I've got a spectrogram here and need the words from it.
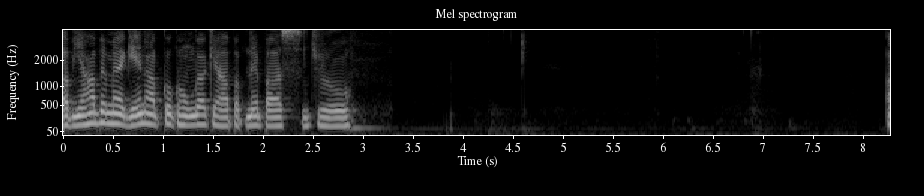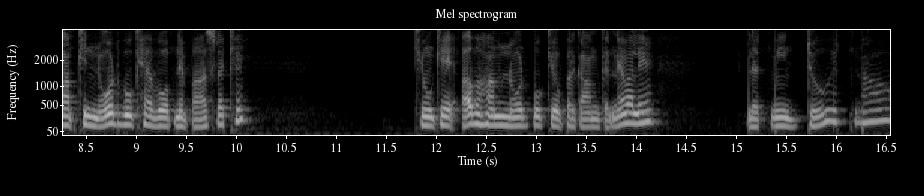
अब यहाँ पे मैं अगेन आपको कहूँगा कि आप अपने पास जो आपकी नोटबुक है, वो अपने पास रखें। क्योंकि अब हम नोटबुक के ऊपर काम करने वाले हैं। Let me do it now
